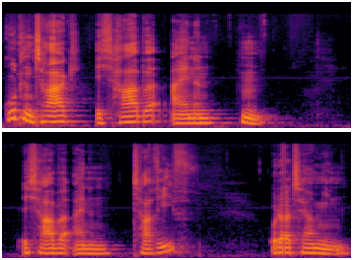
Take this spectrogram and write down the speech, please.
Guten Tag, ich habe einen Hm. Ich habe einen Tarif oder Termin.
